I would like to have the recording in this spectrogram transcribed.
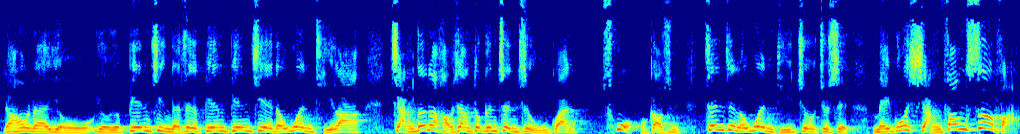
然后呢有有有边境的这个边边界的问题啦，讲的呢好像都跟政治无关，错，我告诉你，真正的问题就就是美国想方设法，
